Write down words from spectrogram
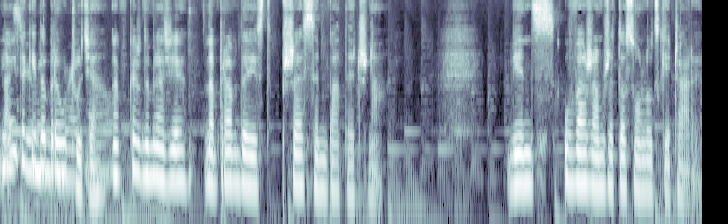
No i takie dobre uczucia. No w każdym razie naprawdę jest przesympatyczna. Więc uważam, że to są ludzkie czary.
